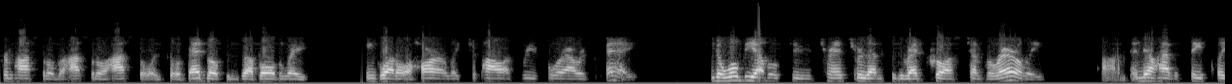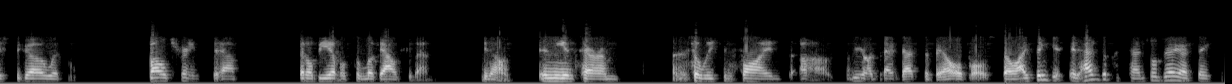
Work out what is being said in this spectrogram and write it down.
from hospital to hospital to hospital until a bed opens up all the way in Guadalajara, Lake Chapala, three or four hours a day, you know, we'll be able to transfer them to the Red Cross temporarily, um, and they'll have a safe place to go with well-trained staff that'll be able to look out for them, you know, in the interim until we can find, uh, you know, that that's available. So I think it, it has the potential, Jay, I think, to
